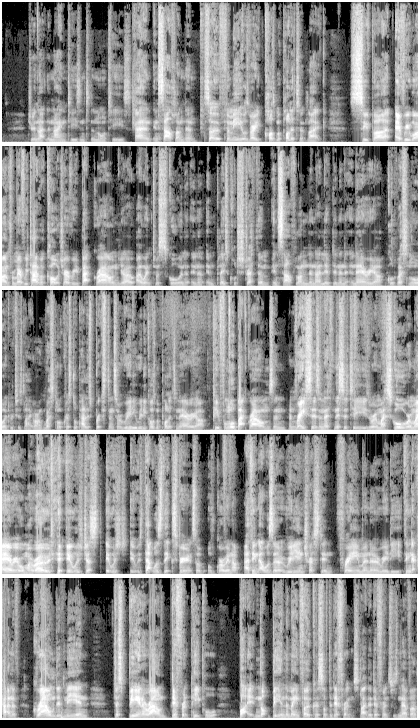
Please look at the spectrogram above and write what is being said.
during like the 90s into the noughties and in South London. So for me, it was very cosmopolitan. Like super everyone from every type of culture, every background. You know, I went to a school in a, in a, in a place called Streatham in South London. I lived in an, an, area called West Norwood, which is like around West Norwood, Crystal Palace, Brixton. So really, really cosmopolitan area. People from all backgrounds and, and races and ethnicities were in my school or in my area or my road. it was just, it was, it was, that was the experience of, of growing up. I think that was a really interesting frame and a really thing that kind of grounded me in just being around different people, but it not being the main focus of the difference. Like the difference was never,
